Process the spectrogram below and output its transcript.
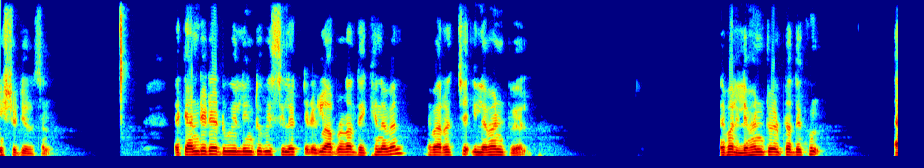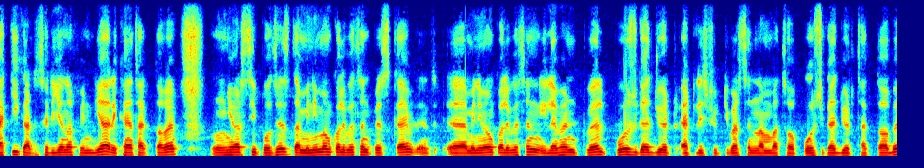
institution a candidate willing to be selected এগুলো আপনারা দেখে নেবেন। এবার হচ্ছে ইলেভেন টুয়েলভ এবার ইলেভেন টুয়েলভটা দেখুন। একই সিটিজেন অফ ইন্ডিয়া আর এখানে থাকতে হবে here she possess the minimum qualification prescribe minimum qualification eleven twelve post graduate at least fifty percent number সহ পোস্ট গ্রাজুয়েট থাকতে হবে,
